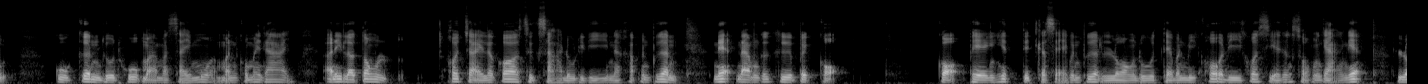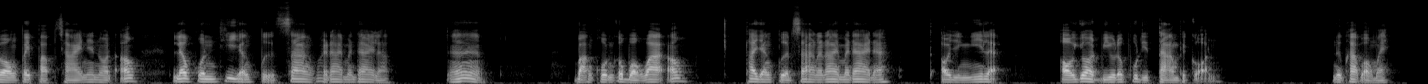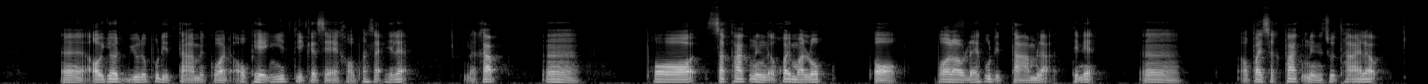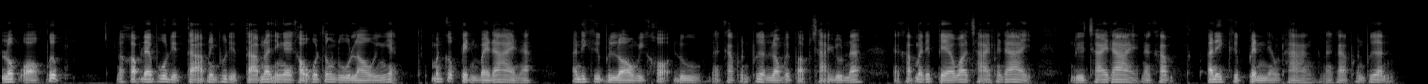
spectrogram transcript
Google YouTube มามาใส่มั่วมันก็ไม่ได้ อันนี้เราต้องเข้าใจแล้วก็ศึกษาดูดีๆนะครับ เพื่อนๆ แนะนำก็คือไปเกาะ เกาะเพลงฮิตติดกระแสเพื่อนๆลองดู แต่มันมีข้อดีข้อเสียทั้งสองอย่างเนี้ยลองไปปรับใช้แน่นอนเอา้า แล้วคนที่ยังเปิดสร้างรายได้ไม่ได้ล่ะอ่าบางคนก็บอกว่าเอา้า ถ้ายังเปิดสร้างรายได้ไม่ได้นะ เอาอย่างนี้แหละ เอายอดวิวแล้วผู้ติดตามไปก่อน นึกภาพออกไหมเออเอายอดวิวแล้วผู้ติดตามไปก่อนเอาเพลงนี้ติดกระแสเขามาใส่นี่แหละนะครับเออพอสักพักหนึ่งเราค่อยมาลบออก เพราะเราได้ผู้ติดตามแล้วทีเนี้ย ออเอาไปสักพักหนึ่งสุดท้ายแล้วลบออกปุ๊บนะครับได้ผู้ติดตามนี่ผู้ติดตามแล้วยังไงเขาก็ต้องดูเราอย่างเงี้ยมันก็เป็นไปได้นะ อันนี้คือไปลองวิเคราะห์ดูนะครับ เพื่อนๆลองไปปรับใช้ดูนะนะครับ ไม่ได้แปลว่าใช้ไม่ได้ หรือใช้ได้นะครับ อันนี้คือเป็นแนวทางนะครับเพื่อนๆ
